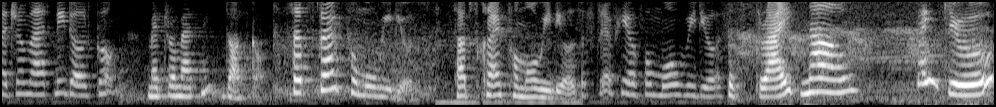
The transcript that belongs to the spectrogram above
metromatney.com. Metromatney.com. Subscribe for more videos. Subscribe for more videos. Subscribe here for more videos. Subscribe now. Thank you.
